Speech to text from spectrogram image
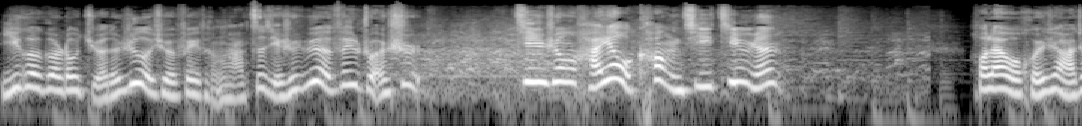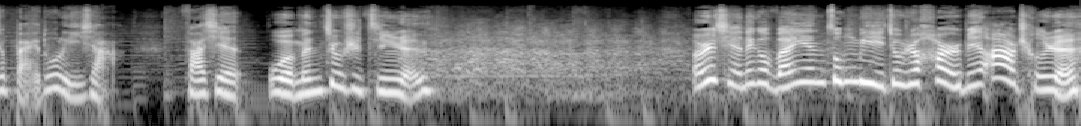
一个个都觉得热血沸腾啊，自己是岳飞转世，今生还要抗击金人。后来我回去啊，就百度了一下，发现我们就是金人。而且那个完颜宗弼就是哈尔滨二城人，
